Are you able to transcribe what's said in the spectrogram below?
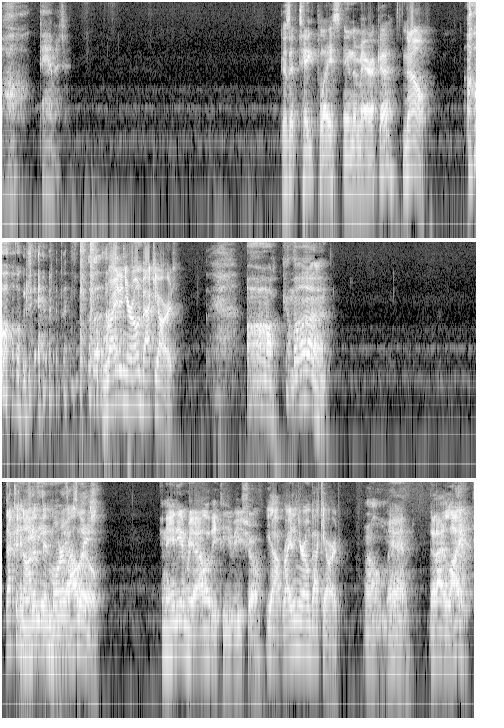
Oh, Damn it. Does it take place in America? No. Oh, damn it. Right in your own backyard. Oh, come on. That could not have been Canadian more of a reality clue. Canadian reality TV show. Yeah, right in your own backyard. Oh, man. That I like,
